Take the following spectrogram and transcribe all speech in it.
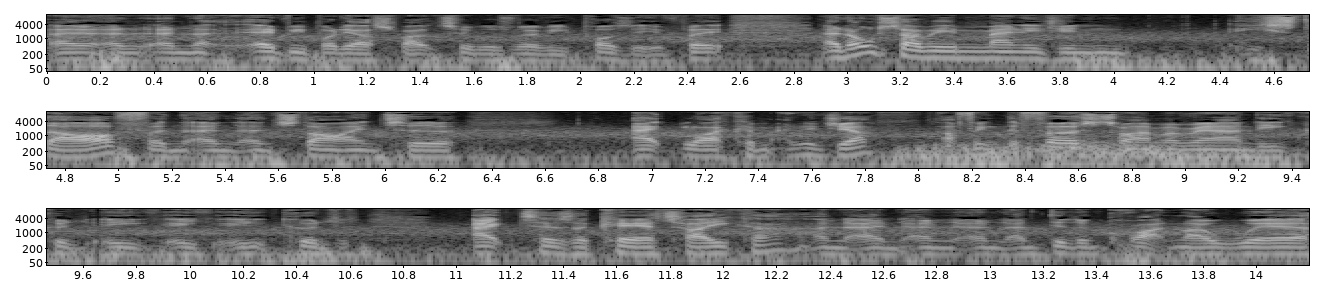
and, and, everybody I spoke to was very positive. But and also in managing his staff and, and, and starting to act like a manager. I think the first time around he could he, he, he could act as a caretaker and, and, and, and didn't quite know where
